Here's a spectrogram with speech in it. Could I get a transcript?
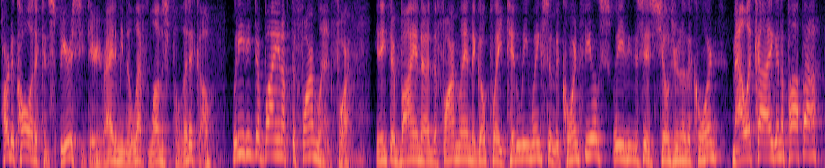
Hard to call it a conspiracy theory, right? I mean, the left loves Politico. What do you think they're buying up the farmland for? You think they're buying uh, the farmland to go play tiddlywinks in the cornfields? What do you think this is? Children of the Corn? Malachi going to pop out?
